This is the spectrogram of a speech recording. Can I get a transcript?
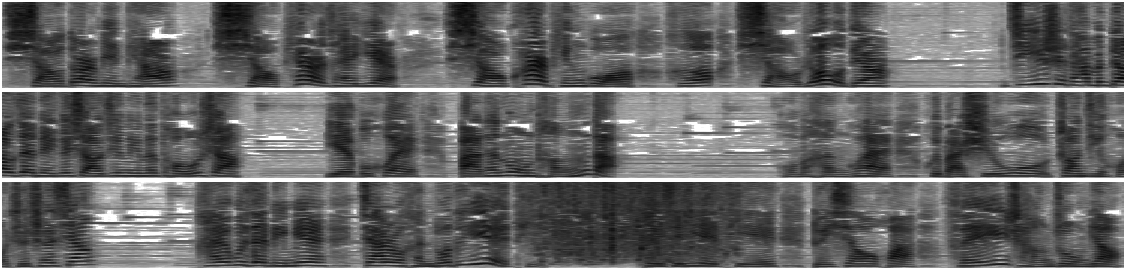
小段面条、小片菜叶、小块苹果和小肉丁。即使它们掉在哪个小精灵的头上。”也不会把它弄疼的。我们很快会把食物装进火车车厢，还会在里面加入很多的液体。这些液体对消化非常重要。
